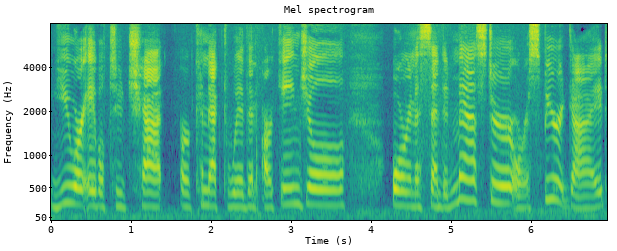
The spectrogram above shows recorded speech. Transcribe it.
you are able to chat or connect with an archangel or an ascended master or a spirit guide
